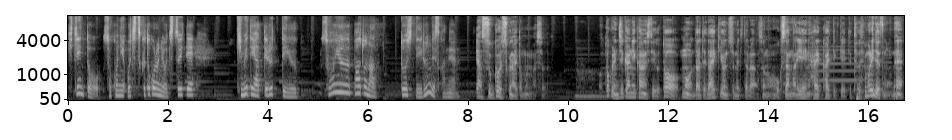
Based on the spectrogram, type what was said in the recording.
きちんとそこに落ち着くところに落ち着いて決めてやってるっていうそういうパートナー同士っているんですかね？いやすっごい少ないと思います。特に時間に関して言うともうだって大企業に勤めてたらその奥さんが家に早く帰ってきてって言って無理ですもんね。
